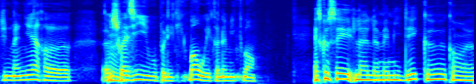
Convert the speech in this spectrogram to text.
d'une manière euh, euh, choisie ou politiquement ou économiquement. Est-ce que c'est la, la même idée que quand euh,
